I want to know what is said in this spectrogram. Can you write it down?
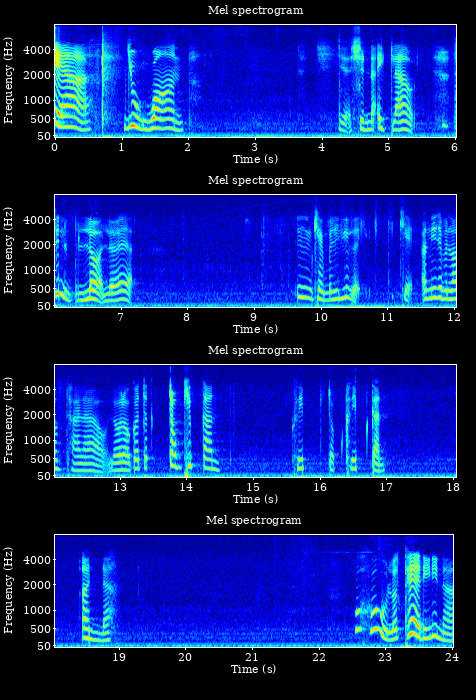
yeah you won เย้ชนะอีกแล้ว ที่หนึ่งตลอดเลยอะ แข่งไปเรื่อยๆโอเคอันนี้จะเป็นรอบสุดท้ายแล้ว แล้วเราก็จะจบคลิปกัน คลิปจบคลิปกันอันนะโอ้โหรถเท่ดีนี่นะ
